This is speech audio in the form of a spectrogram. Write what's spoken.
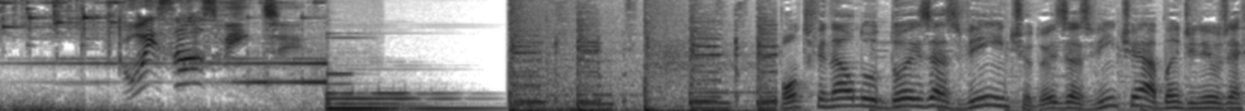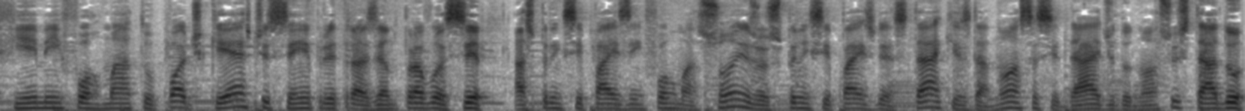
2 às 20. Ponto final no 2 às 20. O 2 às 20 é a Band News FM em formato podcast, sempre trazendo para você as principais informações, os principais destaques da nossa cidade, do nosso estado.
